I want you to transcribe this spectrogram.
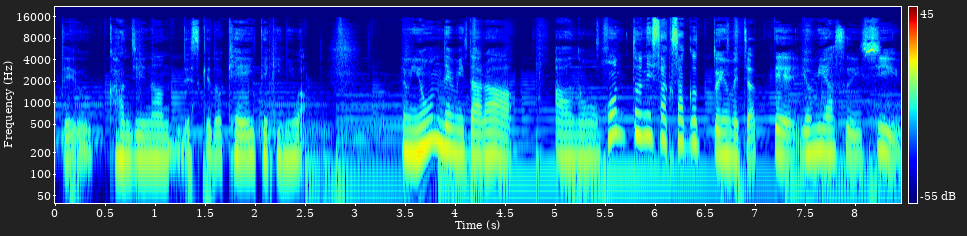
っていう感じなんですけど経緯的には。でも読んでみたらあの本当にサクサクっと読めちゃって読みやすいし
